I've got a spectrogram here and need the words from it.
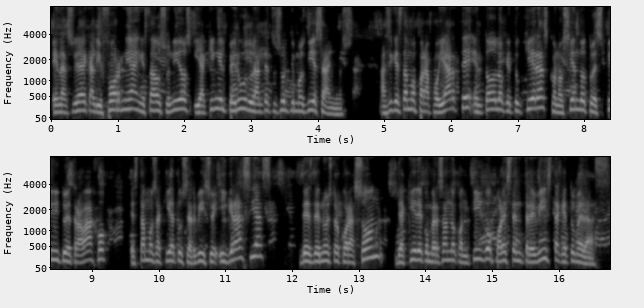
en la ciudad de California, en Estados Unidos y aquí en el Perú durante estos últimos 10 años. Así que estamos para apoyarte en todo lo que tú quieras, conociendo tu espíritu de trabajo. Estamos aquí a tu servicio. Y gracias desde nuestro corazón, de aquí de Conversando Contigo, por esta entrevista que tú me das.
